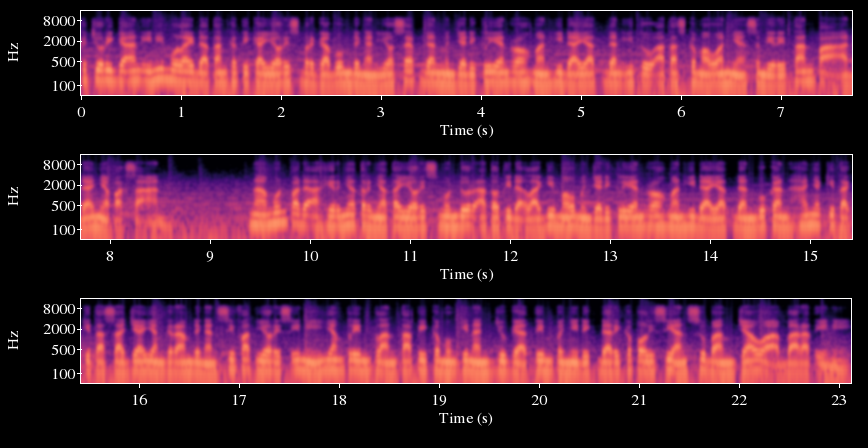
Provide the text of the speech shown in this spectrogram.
Kecurigaan ini mulai datang ketika Yoris bergabung dengan Yosep dan menjadi klien Rohman Hidayat dan itu atas kemauannya sendiri tanpa adanya paksaan. Namun pada akhirnya ternyata Yoris mundur atau tidak lagi mau menjadi klien Rohman Hidayat dan bukan hanya kita-kita saja yang geram dengan sifat Yoris ini yang pelin-pelan tapi kemungkinan juga tim penyidik dari kepolisian Subang Jawa Barat ini.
